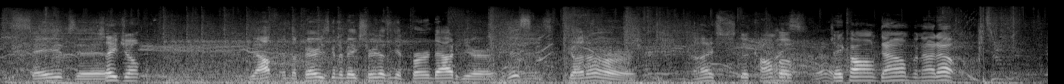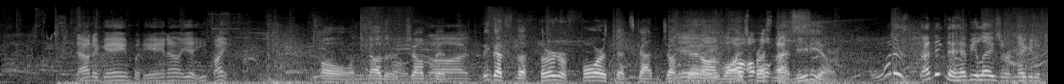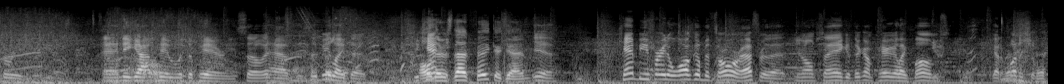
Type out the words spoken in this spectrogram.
Saves it. Save jump. Yep, and the parry's going to make sure he doesn't get burned out here. This is gonna hurt. Nice, good combo. Nice, yeah. Jkong down but not out. Down the game, but he ain't out yet. He fighting. Oh, another Oh, jump God. in. I think that's the third or fourth that's gotten jumped in on while oh, he's oh, pressing that medium. What is? I think the heavy legs are negative three, and he got oh. hit with the parry, so it happens. It'd be like that. You Oh, there's that fake again. Yeah. Can't be afraid to walk up and throw her after that. You know what I'm saying? If they're gonna parry like bums, you gotta punish them.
